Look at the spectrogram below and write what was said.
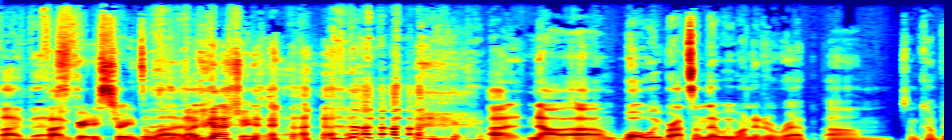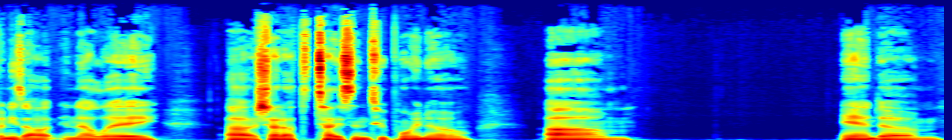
Five best. five greatest strains alive. Five greatest strains alive. uh, no, um, well, we brought some that we wanted to rep. Um, some companies out in LA. Uh, shout out to Tyson 2.0, um, and um,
